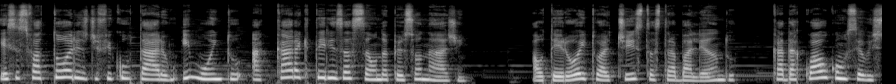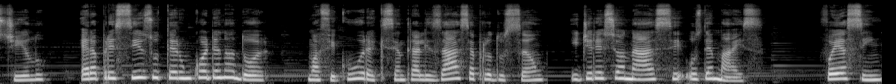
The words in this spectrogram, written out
esses fatores dificultaram e muito a caracterização da personagem. Ao ter oito artistas trabalhando, cada qual com seu estilo, era preciso ter um coordenador, uma figura que centralizasse a produção e direcionasse os demais. Foi assim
